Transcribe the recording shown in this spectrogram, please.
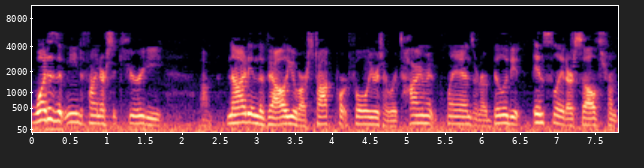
What does it mean to find our security um, not in the value of our stock portfolios, our retirement plans, and our ability to insulate ourselves from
